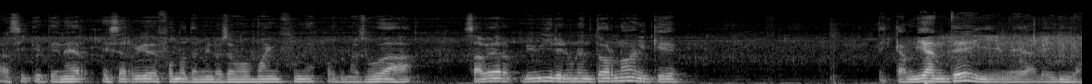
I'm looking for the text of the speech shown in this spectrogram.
Así que tener ese ruido de fondo también lo llamo mindfulness porque me ayuda a saber vivir en un entorno en el que es cambiante y me da alegría.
